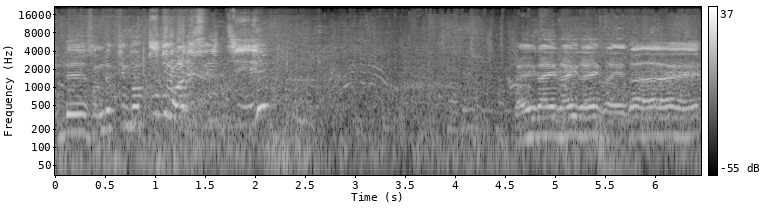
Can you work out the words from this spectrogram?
근데 상대팀도 두드려 맞을 수 있지? 가이 가이 가이 가이 가이 가이.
